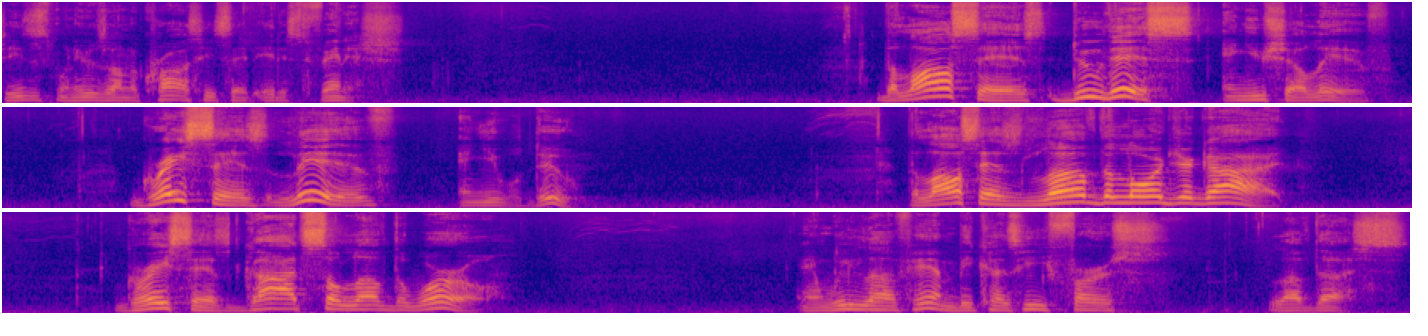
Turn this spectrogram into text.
Jesus, when he was on the cross, he said, It is finished. The law says, Do this and you shall live. Grace says, Live and you will do. The law says, Love the Lord your God. Grace says, God so loved the world. And we love him because he first loved us.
